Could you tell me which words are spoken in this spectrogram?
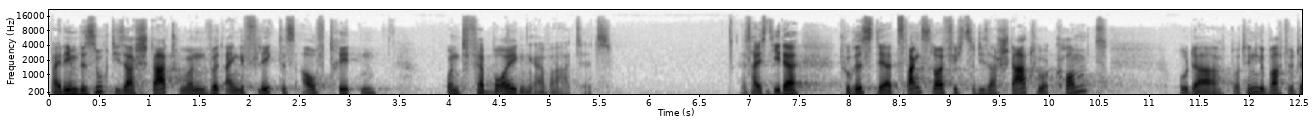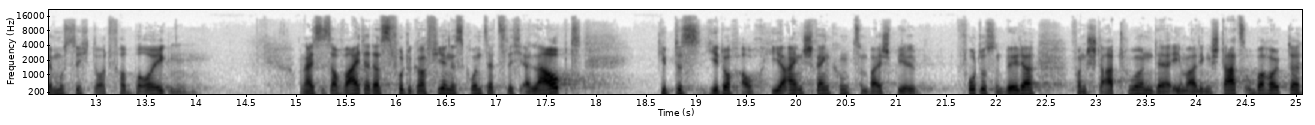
Bei dem Besuch dieser Statuen wird ein gepflegtes Auftreten und Verbeugen erwartet. Das heißt, jeder Tourist, der zwangsläufig zu dieser Statue kommt oder dorthin gebracht wird, der muss sich dort verbeugen. Und heißt es auch weiter, dass Fotografieren ist grundsätzlich erlaubt, gibt es jedoch auch hier Einschränkungen, zum Beispiel Fotos und Bilder von Statuen der ehemaligen Staatsoberhäupter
